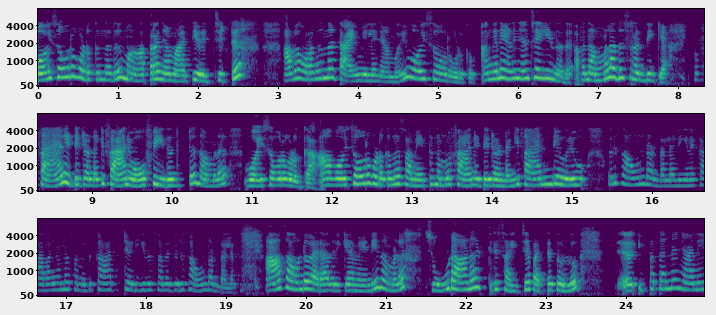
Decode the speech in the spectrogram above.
വോയിസ് ഓവർ കൊടുക്കുന്നത് മാത്രം ഞാൻ മാറ്റി വെച്ചിട്ട് അവ ഉറങ്ങുന്ന ടൈമിൽ ഞാൻ പോയി വോയിസ് ഓവർ കൊടുക്കും. അങ്ങനെയാണ് ഞാൻ ചെയ്യുന്നത്. അപ്പം നമ്മളത് ശ്രദ്ധിക്കുക ഇപ്പോൾ ഫാൻ ഇട്ടിട്ടുണ്ടെങ്കിൽ ഫാൻ ഓഫ് ചെയ്തിട്ട് നമ്മൾ വോയിസ് ഓവർ കൊടുക്കുക ആ വോയിസ് ഓവർ കൊടുക്കുന്ന സമയത്ത് നമ്മൾ ഫാൻ ഇട്ടിട്ടുണ്ടെങ്കിൽ ഫാനിന്റെ ഒരു ഒരു സൗണ്ട് ഉണ്ടല്ലോ അതിങ്ങനെ കറങ്ങുന്ന സമയത്ത് കാറ്റടിക്കുന്ന സമയത്ത് ഒരു സൗണ്ട് ഉണ്ടല്ലോ. ആ സൗണ്ട് വരാതിരിക്കാൻ വേണ്ടി നമ്മൾ ചൂടാണ് ഇത്തിരി സഹിച്ചേ പറ്റത്തുള്ളൂ. ഇപ്പൊ തന്നെ ഞാൻ ഈ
